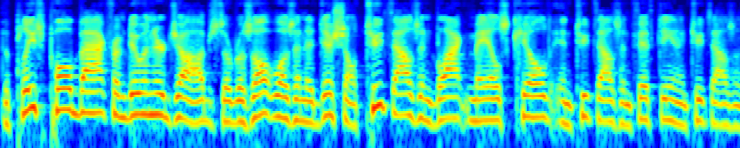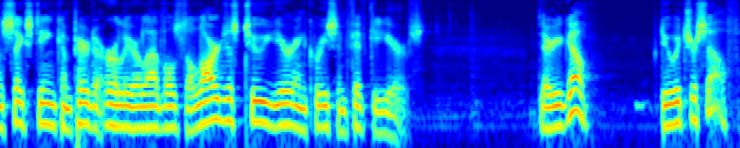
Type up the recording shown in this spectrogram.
The police pulled back from doing their jobs. The result was an additional 2,000 black males killed in 2015 and 2016 compared to earlier levels, the largest two year increase in 50 years. There you go. Do it yourself.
